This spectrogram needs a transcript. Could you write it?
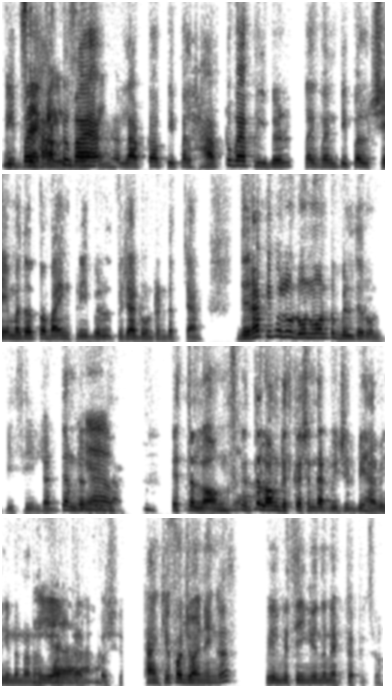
People exactly, have to buy a laptop people have to buy pre-built. Like when people shame others for buying pre-built which i don't understand there are people who don't want to build their own pc let them yeah. do that. It's the long yeah. it's the long discussion that we should be having in another podcast for sure. Thank you for joining us. We'll be seeing you in the next episode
